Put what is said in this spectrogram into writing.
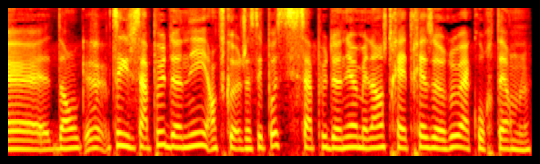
Euh, donc, euh, tu sais, ça peut donner, en tout cas, je sais pas si ça peut donner un mélange très, très heureux à court terme.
